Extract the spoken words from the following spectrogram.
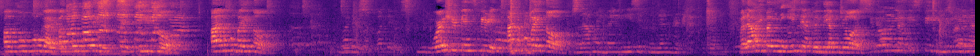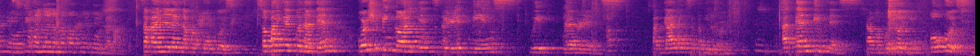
Pagpupugay, pagpupuri sa espiritu. Paano po ba ito? Worship in spirit. Paano po ba ito? Wala kang iba iniisip kundi ang Diyos. Wala kang ibang iniisip kundi ang Diyos. Sa Kanya na nakapokus. Sa Kanya lang nakafocus. So pakinggan po natin, worshiping God in spirit means with reverence. Paggalang sa Panginoon. Attentiveness. Tama po yun, yung focus.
